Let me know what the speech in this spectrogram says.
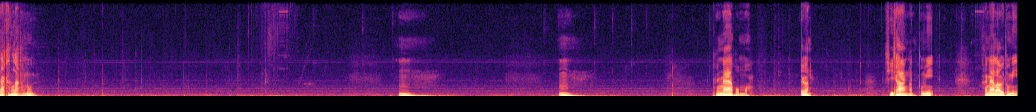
จากข้างหลังนู่น อืม อืม ข้างหน้าผมเหรอ เดี๋ยวก่อน ชี้ทางก่อนตรงนี้ ข้างหน้าเราอยู่ตรงนี้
